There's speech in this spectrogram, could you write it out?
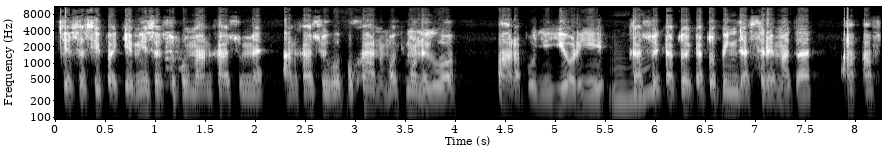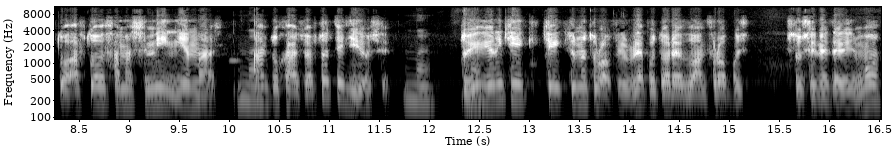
και σας είπα και εμείς ας το πούμε αν, χάσουμε, αν χάσω εγώ που χάνουμε, όχι μόνο εγώ, πάρα πολλοί γεωργοί, χάσω 100-150 στρέμματα, α, αυτό, αυτό θα μας μείνει εμάς. Ναι. Αν το χάσω αυτό τελείωσε. Ναι. Το ναι. ίδιο είναι και, και οι κτηνοτρόφοι. Βλέπω τώρα εδώ ανθρώπους στο συνεταιρισμό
